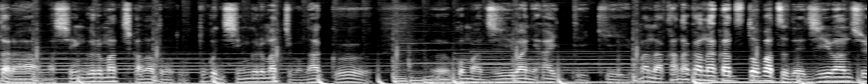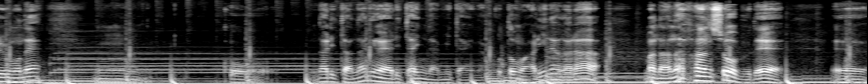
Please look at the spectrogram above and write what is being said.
たら、まあ、シングルマッチかなと思うと特にシングルマッチもなくこう、まあ、G1 に入っていき、まあ、なかなか鳴かず飛ばずで G1 中もね、うん、こう成田何がやりたいんだみたいなこともありながら、まあ、7番勝負で、え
